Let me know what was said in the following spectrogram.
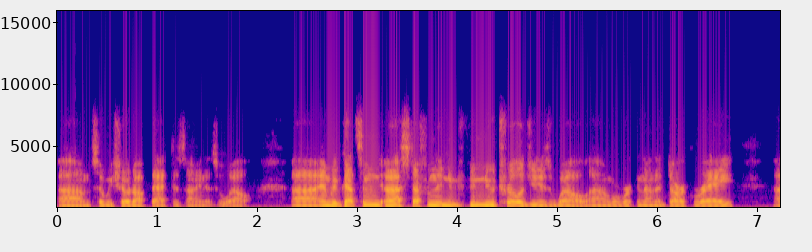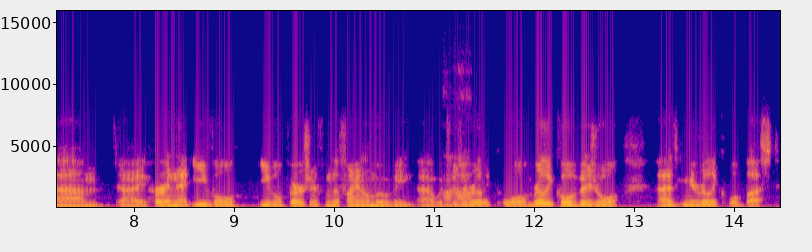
Um, so we showed off that design as well. Uh, and we've got some uh, stuff from the new, new trilogy as well. Uh, we're working on a Dark Rey, um, uh, her in that evil evil version from the final movie, which uh-huh. was a uh-huh. really cool, really cool visual. it's gonna be a really cool bust.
